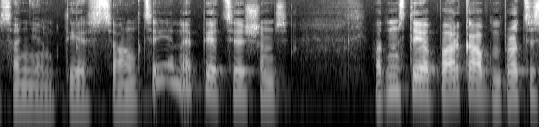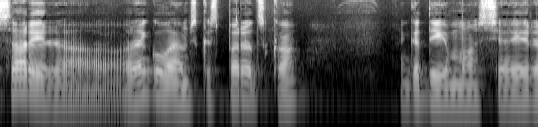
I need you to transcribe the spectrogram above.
saņemt tiesas sankciju, ja nepieciešams. Administratīvā pārkāpuma procesā arī ir regulējums, kas paredz, ka gadījumos, ja ir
